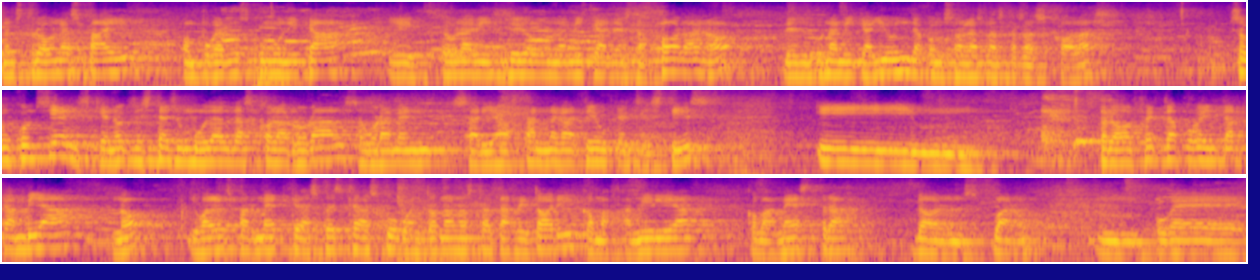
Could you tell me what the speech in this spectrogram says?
doncs trobar un espai on poder-nos comunicar i fer una visió una mica des de fora, no? des una mica lluny de com són les nostres escoles. Som conscients que no existeix un model d'escola rural, segurament seria bastant negatiu que existís, i, però el fet de poder intercanviar no? igual ens permet que després cadascú quan torna al nostre territori, com a família, com a mestre, doncs, bueno, mm, poder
